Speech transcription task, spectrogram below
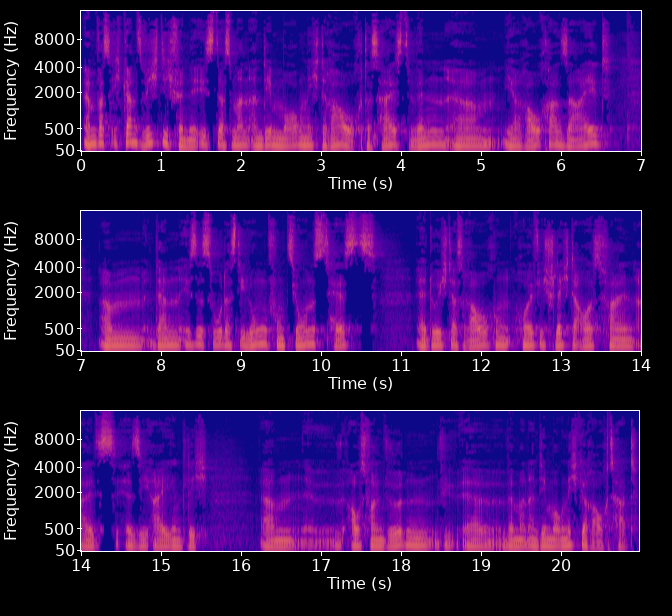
Ähm, was ich ganz wichtig finde, ist, dass man an dem Morgen nicht raucht. Das heißt, wenn ähm, ihr Raucher seid, ähm, dann ist es so, dass die Lungenfunktionstests äh, durch das Rauchen häufig schlechter ausfallen, als äh, sie eigentlich ähm, ausfallen würden, wie, äh, wenn man an dem Morgen nicht geraucht hat.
